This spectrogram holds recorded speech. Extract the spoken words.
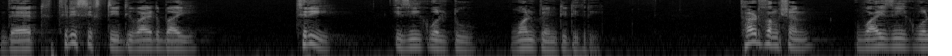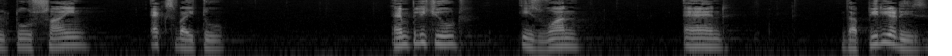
that 360 divided by 3 is equal to 120 degree. Third function, y is equal to sine x by 2. Amplitude is 1 and the period is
